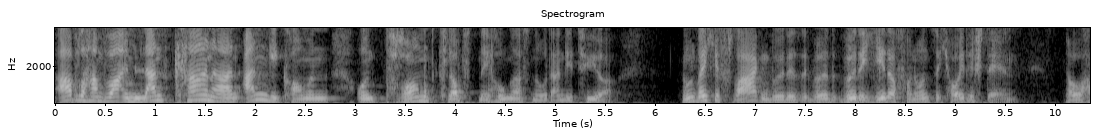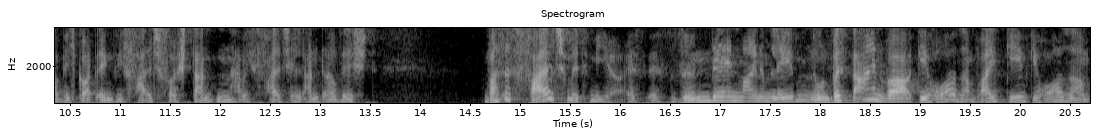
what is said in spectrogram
Abraham war im Land Kanaan angekommen und prompt klopft eine Hungersnot an die Tür. Nun, welche Fragen würde, würde, würde jeder von uns sich heute stellen? Oh, habe ich Gott irgendwie falsch verstanden? Habe ich das falsche Land erwischt? Was ist falsch mit mir? Es ist Sünde in meinem Leben. Nun, bis dahin war Gehorsam, weitgehend Gehorsam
